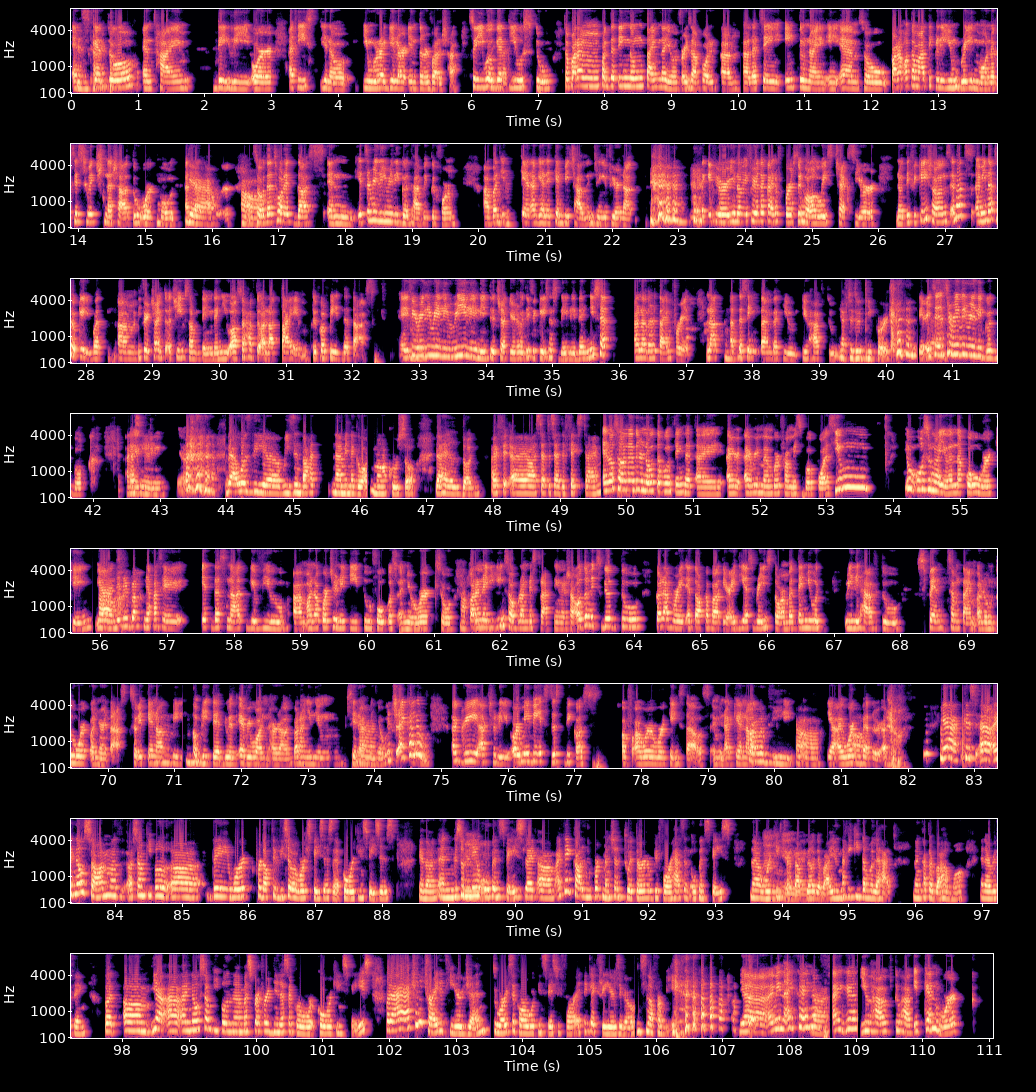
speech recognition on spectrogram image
and And time. schedule and time daily or at least, you know, yung regular interval siya. So you will get used to. So parang pagdating nung time na yun, for example, um, uh, let's say 8 to 9 a.m. So parang automatically yung brain mo nagsiswitch na siya to work mode at Yeah. that hour. Oo. So that's what it does, and it's a really, really good habit to form. Uh, but Mm-hmm. it can again, it can be challenging if you're not like if you're, you know, if you're the kind of person who always checks your notifications, and that's, I mean, that's okay. But um, if you're trying to achieve something, then you also have to allot time to complete the task. If you Mhm. really, really, really need to check your notifications daily, then you set another time for it, not Mhm. at the same time that you you have to. you have to do deep work. It's, Yeah. it's a really, really good book. I see. agree. Yeah. that was the uh, reason bakit namin nagawa mga kurso dahil doon. I, fi- I uh, set aside a fixed time. And also another notable thing that I I, I remember from his book was yung yung uso ngayon na co-working. Yeah, Oo. dinibunk niya kasi it does not give you um, an opportunity to focus on your work. So, parang nagiging sobrang distracting na siya. Although it's good to collaborate and talk about your ideas, brainstorm, but then you would really have to spend some time alone to work on your task. So it cannot be Mhm. completed with everyone around. Parang yun yung sinabi Yeah. niya. Which I kind of agree actually. Or maybe it's just because of our working styles. I mean, I cannot Probably. Uh, yeah, I work Oo. better alone. Yeah, because uh, I know some of uh, some people uh, they work productively sa workspaces, uh, co-working spaces, you know, and gusto nila yung Mm. open space. Like um, I think Cal Newport mentioned Twitter before has an open space na working Mm, yeah, setup yeah, daw, diba? Yung nakikita mo lahat ng katrabaho mo and everything. But um, yeah, uh, I know some people na mas preferred nila sa co- co-working space. But I actually tried it here, Jen, to work sa co-working space before. I think like three years ago. It's not for me. yeah, I mean, I kind Yeah. of, I guess you have to have, it can work,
